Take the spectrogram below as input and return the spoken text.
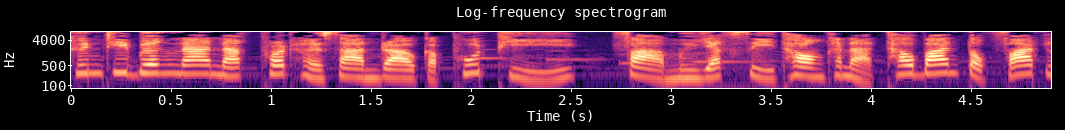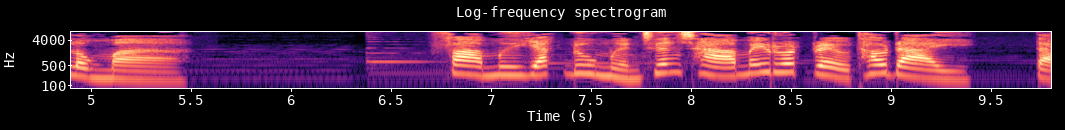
ขึ้นที่เบื้องหน้านักพรตเหอซานราวกับพูดผี ฝ่ามือยักษ์สีทองขนาดเท่าบ้านตกฟาดลงมา ฝ่ามือยักษ์ดูเหมือนเชื่องช้าไม่รวดเร็วเท่าใด แต่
